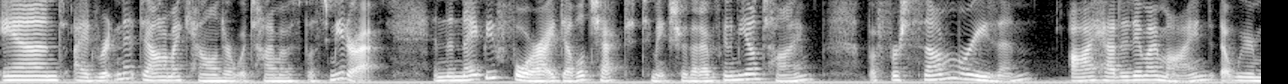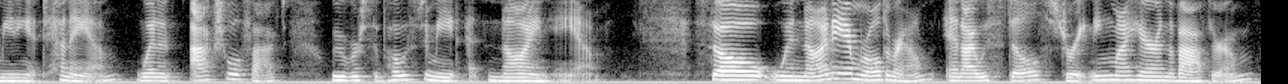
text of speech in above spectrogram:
And I had written it down on my calendar what time I was supposed to meet her at. And the night before, I double checked to make sure that I was going to be on time. But for some reason, I had it in my mind that we were meeting at 10 a.m. when in actual fact, we were supposed to meet at 9 a.m. So when 9 a.m. rolled around and I was still straightening my hair in the bathroom,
